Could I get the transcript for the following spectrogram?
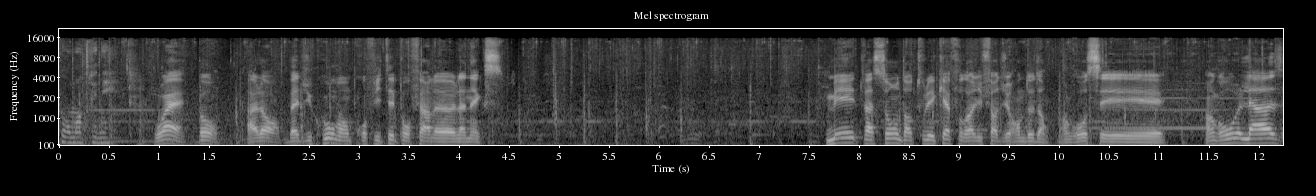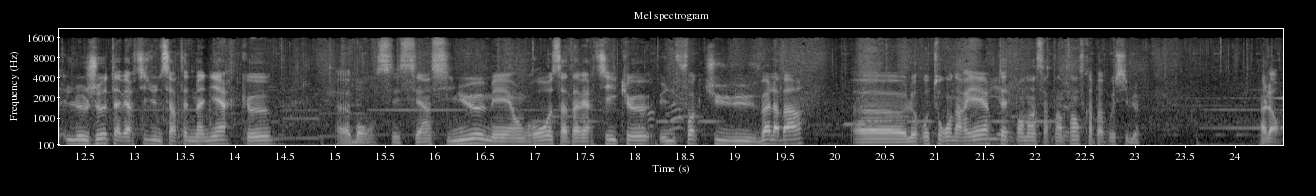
Pour m'entraîner. Ouais, bon. Alors, bah du coup, on va en profiter pour faire l'annexe. Mais de toute façon, dans tous les cas, faudra lui faire du rentre dedans. En gros, c'est... En gros, là, le jeu t'avertit d'une certaine manière que... euh, bon, c'est c'est insinueux, mais en gros, ça t'avertit que une fois que tu vas là-bas, euh, le retour en arrière, peut-être pendant un certain temps, sera pas possible. Alors,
